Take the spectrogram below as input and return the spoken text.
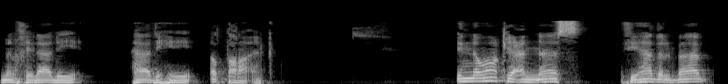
من خلال هذه الطرائق. إن واقع الناس في هذا الباب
